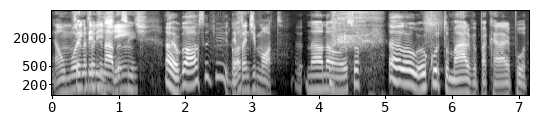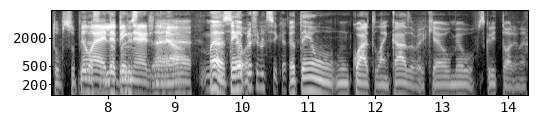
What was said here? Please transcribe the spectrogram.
É um humor Você não é fã de nada, inteligente. Ah, eu gosto de. é Gosto. fã de moto. Não, não, eu sou. não, eu, eu curto Marvel pra caralho, pô, tô super. Não é, assim, ele é bem nerd, na é, real. Mas tem eu o- prefiro o DC, cara. Eu tenho um, um quarto lá em casa, velho, que é o meu escritório, né?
